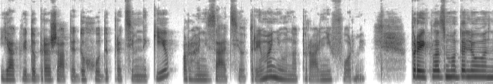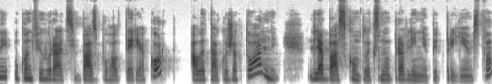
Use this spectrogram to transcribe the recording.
як відображати доходи працівників організації, отримані у натуральній формі. Приклад змодельований у конфігурації баз Бухгалтерія Корп, але також актуальний для баз комплексне управління підприємством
